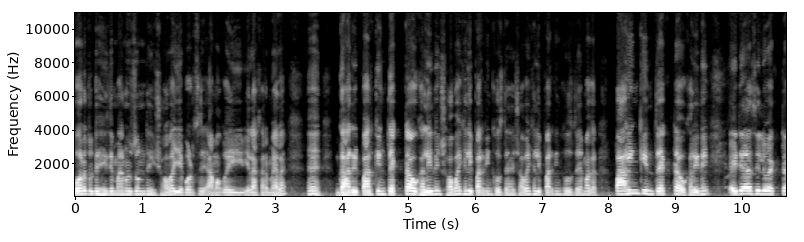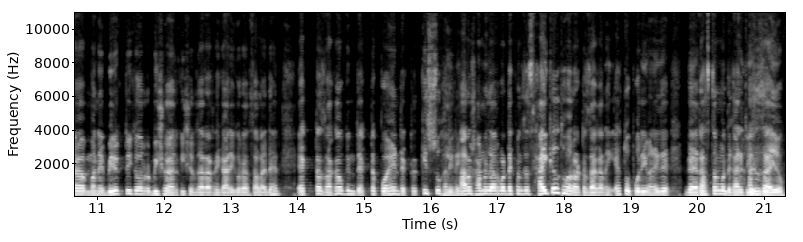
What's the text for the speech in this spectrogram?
পরে তো দেখি যে মানুষজন দেখি সবাই এ পড়ছে আমাকে এই এলাকার মেলায় হ্যাঁ? গাড়ির পার্কিং তো একটাও খালি নেই সবাই খালি পার্কিং খুঁজতে হয় সবাই খালি পার্কিং খুঁজতে হয় মাগার পার্কিং কিন্তু একটাও খালি নেই। এইটা ছিল একটা মানে বিরক্তিকর বিষয় আর কি যারা আর কি গাড়ি ঘোড়া চালায়। দেখেন একটা জায়গাও কিন্তু একটা পয়েন্ট একটা কিচ্ছু খালি নেই। আরও সামনে যাওয়ার পর দেখবেন যে সাইকেল থাকার একটা জায়গা নেই। এত পরিমাণে যে রাস্তার মধ্যে গাড়ি আচ্ছা যাই হোক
